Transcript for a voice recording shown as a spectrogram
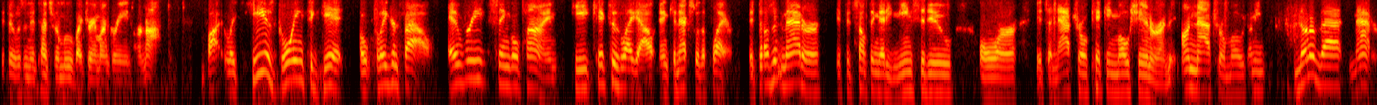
if it was an intentional move by Draymond Green or not. But like he is going to get a flagrant foul every single time he kicks his leg out and connects with a player. It doesn't matter if it's something that he means to do or it's a natural kicking motion or an unnatural motion. I mean, none of that matters.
